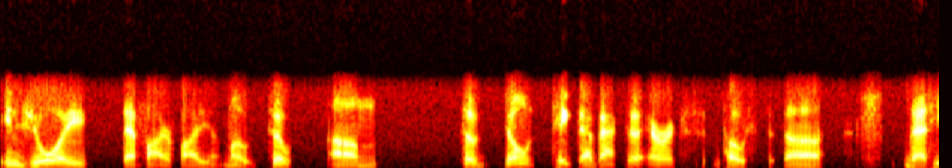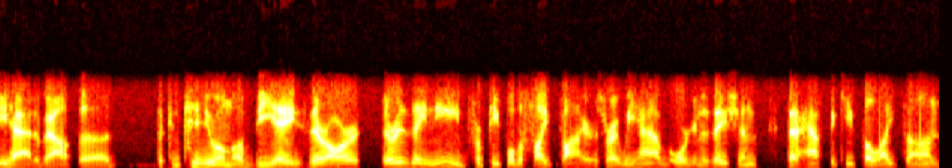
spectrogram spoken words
enjoy that firefighting mode. So um, so don't take that back to Eric's post uh, that he had about the the continuum of BAs. There are there is a need for people to fight fires, right? We have organizations that have to keep the lights on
